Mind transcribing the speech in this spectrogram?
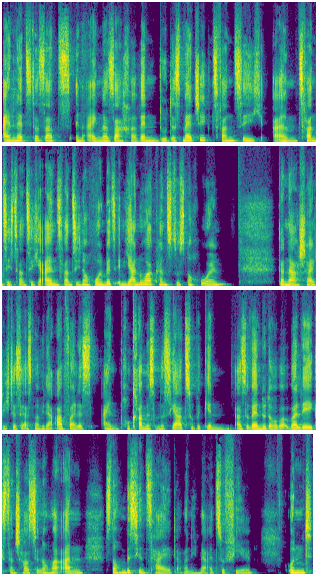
Ein letzter Satz in eigener Sache. Wenn du das Magic 20, ähm, 20, 2021 noch holen willst, im Januar kannst du es noch holen. Danach schalte ich das erstmal wieder ab, weil es ein Programm ist, um das Jahr zu beginnen. Also wenn du darüber überlegst, dann schaust du dir nochmal an. Ist noch ein bisschen Zeit, aber nicht mehr allzu viel. Und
